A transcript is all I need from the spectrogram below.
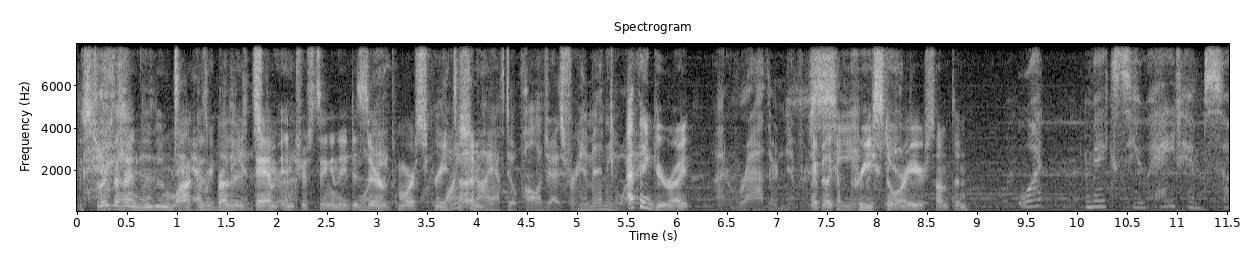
The story behind uh, Lulu and Wakka's brother is damn interesting, and they deserved Wait, more screen why should. I have to apologize for him anyway? I think you're right. I'd rather never Maybe like see a pre-story or something. What makes you hate him so?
